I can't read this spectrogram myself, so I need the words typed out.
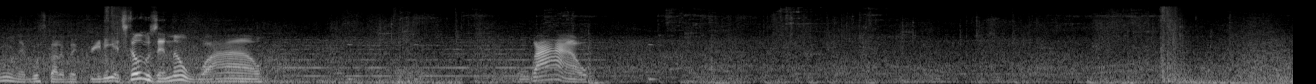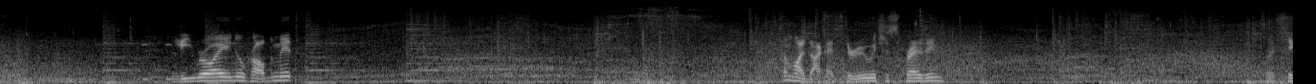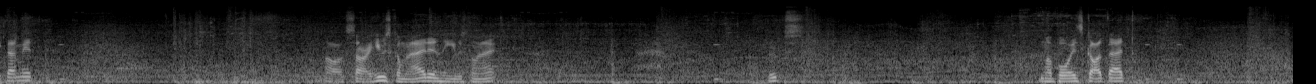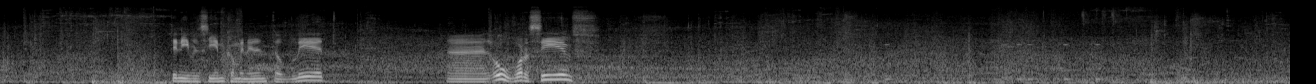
Ooh, they both got a bit greedy. It still goes in though. Wow. Wow. Leroy, no problem, mate. Somehow that got through, which is surprising. Let's take that, mate. Oh, sorry, he was coming out. I didn't think he was coming out. Oops. My boys got that. Didn't even see him coming in until late. And, oh, what a save.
